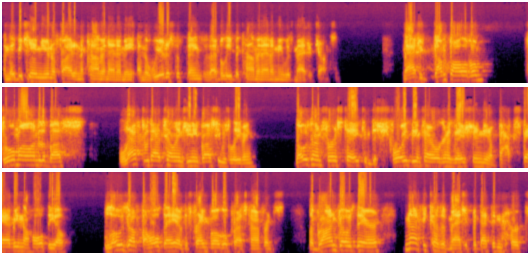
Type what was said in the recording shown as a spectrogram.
and they became unified in a common enemy. And the weirdest of things is I believe the common enemy was Magic Johnson. Magic dumped all of them, threw them all under the bus, left without telling Jeanie Buss he was leaving, goes on first take and destroys the entire organization, you know, backstabbing the whole deal, blows up the whole day of the Frank Vogel press conference. LeBron goes there, not because of magic, but that didn't hurt.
